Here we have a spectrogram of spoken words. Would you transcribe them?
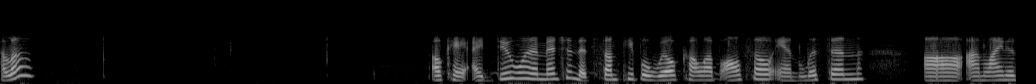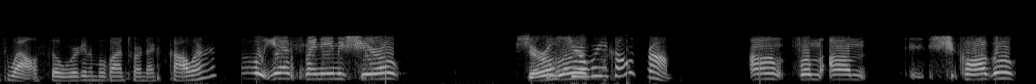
Hello. Okay, I do want to mention that some people will call up also and listen uh, online as well. So we're going to move on to our next caller. Oh yes, my name is Cheryl. Cheryl. Hello. Cheryl, where are you calling from? Um, from um, Chicago.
